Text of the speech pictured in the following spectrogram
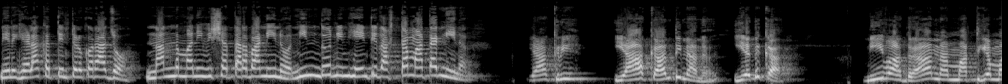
ನಿನಗೆ ಹೇಳಕತ್ತೀನಿ ತಿಳ್ಕೊ ರಾಜು. ನನ್ನ ಮನೆ ವಿಷಯ ತರಬಾ ನೀನು. ನಿಂದು ನಿನ್ ಹೆಂಡತಿದ ಅಷ್ಟ ಮಾತಾಡ್ ನೀನು. ಯಾಕ್ರಿ? ಯಾಕ ಅಂತಿ ನಾನು? ಎದಕ ನೀವಾದ್ರ ನಮ್ಮ ಅತ್ತಿಗೆಮ್ಮ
